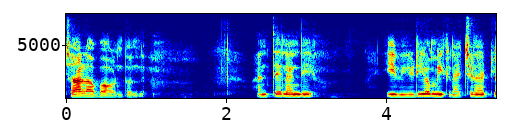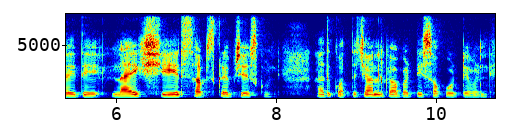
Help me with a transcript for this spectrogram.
చాలా బాగుంటుంది. అంతేనండి. ఈ వీడియో మీకు నచ్చినట్లయితే లైక్ షేర్ సబ్స్క్రైబ్ చేసుకోండి. అది కొత్త ఛానల్ కాబట్టి సపోర్ట్ ఇవ్వండి.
